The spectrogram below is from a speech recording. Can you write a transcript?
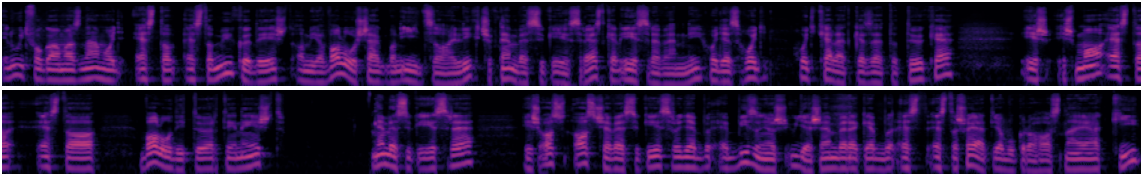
Én úgy fogalmaznám, hogy ezt a, ezt a működést, ami a valóságban így zajlik, csak nem vesszük észre, ezt kell észrevenni, hogy ez hogy, hogy keletkezett a tőke, és, és ma ezt a, ezt a valódi történést nem veszük észre, és azt, azt se veszük észre, hogy ebből, ebből bizonyos ügyes emberek ebből ezt, ezt a saját javukra használják ki,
